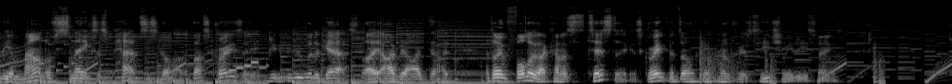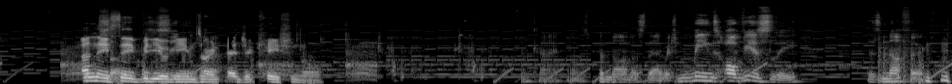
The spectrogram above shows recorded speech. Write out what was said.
The amount of snakes as pets has gone up. That's crazy. Who, who would have guessed? I, I, I, I, I don't follow that kind of statistic. It's great that Donkey Kong Country is teaching me these things. And they say video games aren't educational. Okay, well, there's bananas there, which means obviously there's nothing.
